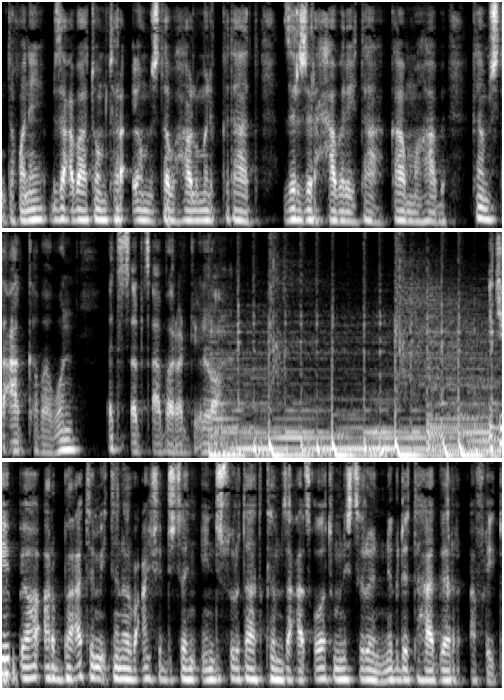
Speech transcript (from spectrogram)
እንተኾነ ብዛዕባ እቶም ተራእዮም ዝተብሃሉ ምልክታት ዝርዝር ሓበሬታ ካብ ምሃብ ከም ዝተዓቀበ እውን እቲ ጸብጻብ ኣረዲኡ ኣሎ። ኢትዮጵያ ኣርባዕተ ሚእትን ኣርብዓን ሽዱሽተን ኢንዱስትሪታት ከም ዝዓጸወት ሚኒስትሪ ንግዲ እታ ሃገር ኣፍሊጡ።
